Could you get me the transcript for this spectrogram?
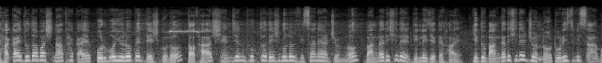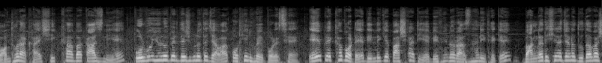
ঢাকায় দূতাবাস না থাকায় পূর্ব ইউরোপের দেশগুলো তথা সেনজেনভুক্ত দেশগুলোর ভিসা নেওয়ার জন্য বাংলাদেশিদের দিল্লি যেতে হয়। কিন্তু বাংলাদেশিদের জন্য ট্যুরিস্ট ভিসা বন্ধ রাখায় শিক্ষা বা কাজ নিয়ে পূর্ব ইউরোপের দেশগুলোতে যাওয়া কঠিন হয়ে পড়েছে। এই প্রেক্ষাপটে দিল্লিকে পাশ কাটিয়ে বিভিন্ন রাজধানী থেকে বাংলাদেশিরা যেন দূতাবাস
